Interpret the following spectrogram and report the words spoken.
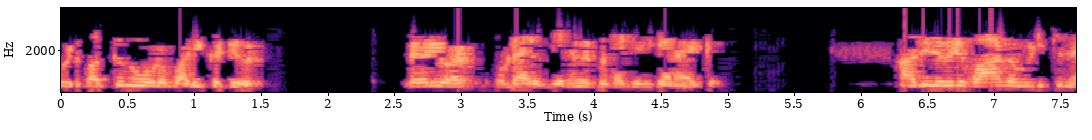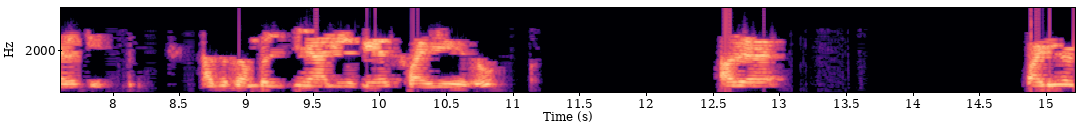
ഒരു പത്ത് നൂറ് പടിക്കെട്ടുകൾ വേറെ ഉണ്ടായിരുന്നു ജനങ്ങൾക്ക് സഞ്ചരിക്കാനായിട്ട്. അതിലൊരു ഭാഗം ഇടിച്ചു നിരത്തി. അത് സംബന്ധിച്ച് ഞാനൊരു കേസ് ഫയൽ ചെയ്തു. അത് പടികൾ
